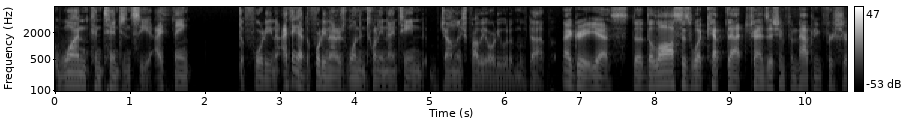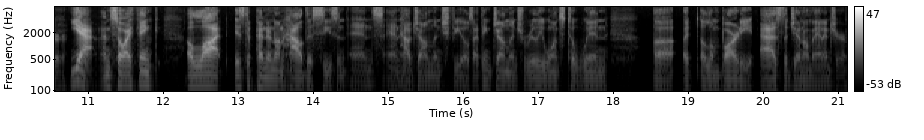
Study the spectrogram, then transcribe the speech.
one contingency. I think the 49 I think at the 49ers won in 2019, John Lynch probably already would have moved up. I agree. Yes. The the loss is what kept that transition from happening for sure. Yeah, and so I think a lot is dependent on how this season ends and how John Lynch feels. I think John Lynch really wants to win uh, a, a Lombardi as the general manager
